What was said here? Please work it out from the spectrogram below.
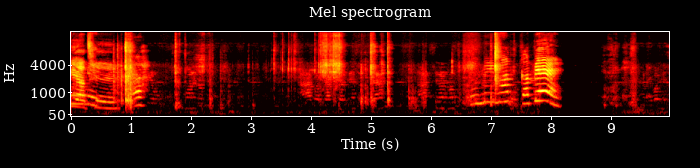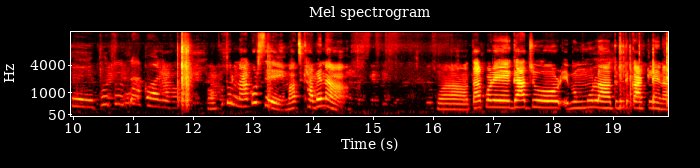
কি আছে? পুতুল না করছে মাছ খাবে না। তারপরে গাজর এবং মূলা তুমি তো কাটলে না।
